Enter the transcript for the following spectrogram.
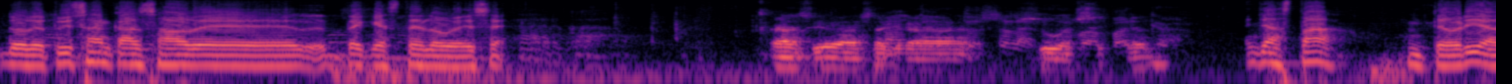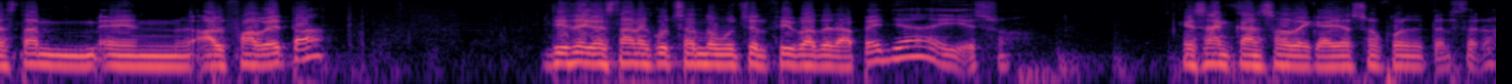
los de Twitch se han cansado de, de que esté el OBS. Ah, sí, van a sacar su versión. Ya está, en teoría, está en, en alfa beta. Dice que están escuchando mucho el feedback de la peña y eso. Que se han cansado de que haya software de terceros.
